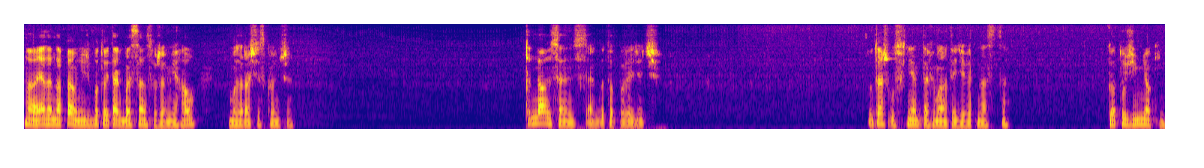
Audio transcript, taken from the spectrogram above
No, jadę napełnić, bo to i tak bez sensu, żebym jechał, bo zaraz się skończy. To nonsens, jakby to powiedzieć. Tu też uschnięte chyba na tej dziewiętnastce. Tylko tu zimnioki.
